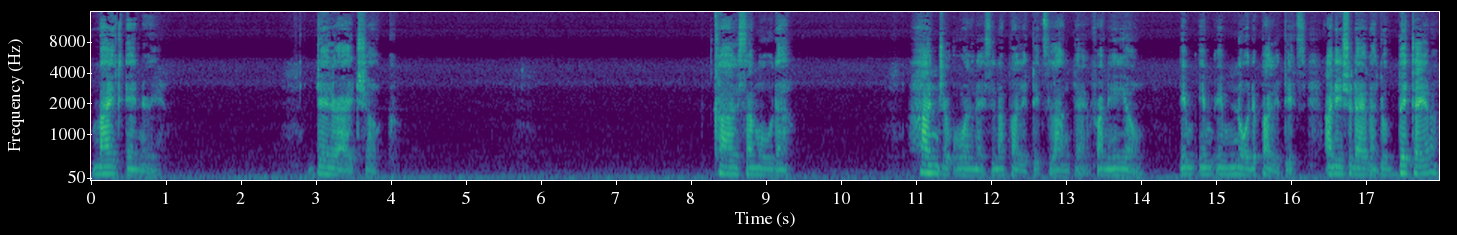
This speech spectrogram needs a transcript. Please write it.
Mike Henry. Delroy Chuck. Carl Samuda. Andrew Holness in a politics long time from he young. Him, him, him know the politics. And he should have do better, you know.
